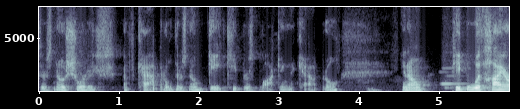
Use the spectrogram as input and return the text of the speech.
There's no shortage of capital. There's no gatekeepers blocking the capital. You know, people with higher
